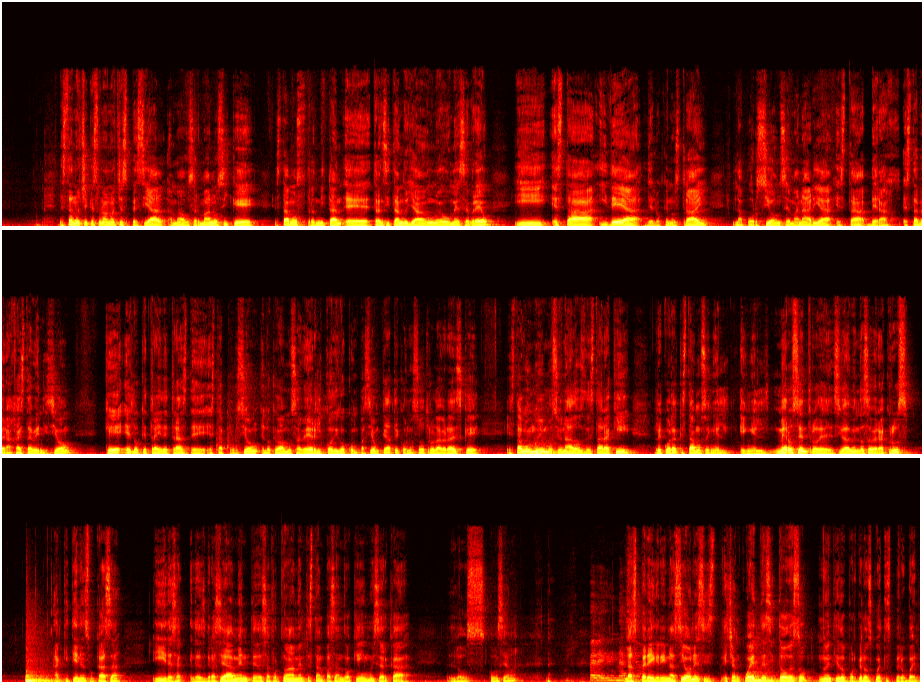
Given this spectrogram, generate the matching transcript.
esta noche que es una noche especial, amados hermanos, y que estamos eh, transitando ya un nuevo mes hebreo y esta idea de lo que nos trae la porción semanaria, esta veraja, esta, veraja, esta bendición, ¿qué es lo que trae detrás de esta porción? Es lo que vamos a ver, el código compasión. Quédate con nosotros, la verdad es que estamos muy emocionados de estar aquí. Recuerda que estamos en el, en el mero centro de Ciudad Mendoza, Veracruz. Aquí tienen su casa. Y desgraciadamente, desafortunadamente, están pasando aquí muy cerca los, ¿cómo se llama? Las peregrinaciones y echan cohetes y todo eso. No entiendo por qué los cohetes, pero bueno,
